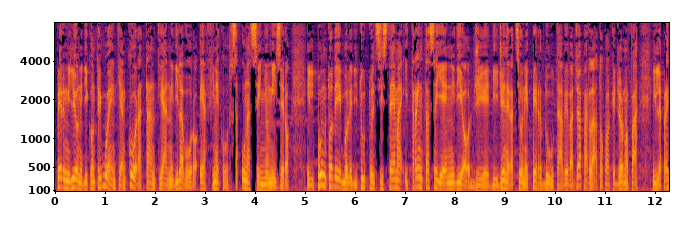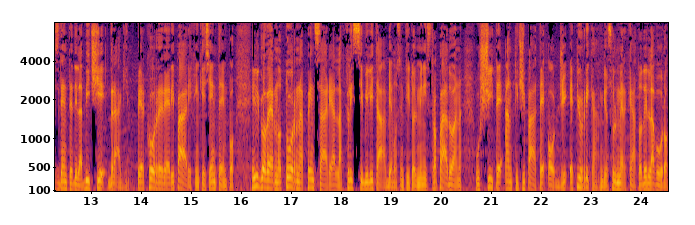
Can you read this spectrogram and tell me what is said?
Per milioni di contribuenti ancora tanti anni di lavoro e a fine corsa un assegno misero. Il punto debole di tutto il sistema i 36 anni di oggi e di generazione perduta aveva già parlato qualche giorno fa il presidente della BCE Draghi. Percorre correre ai ripari finché sia in tempo, il governo torna a pensare alla flessibilità. Abbiamo sentito il ministro Padoan, uscite anticipate oggi e più ricambio sul mercato del lavoro.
